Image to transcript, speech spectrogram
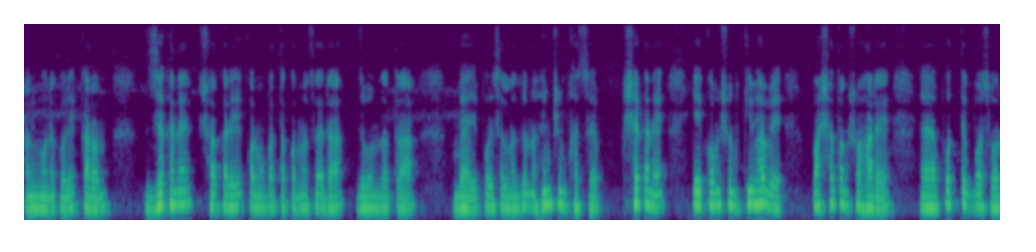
আমি মনে করি। কারণ যেখানে সরকারি কর্মকর্তা, কর্মচারীরা জীবনযাত্রা ব্যয় পরিচালনার জন্য হিমশিম খাচ্ছে, সেখানে এই কমিশন কীভাবে পাঁচ শতাংশ হারে প্রত্যেক বছর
